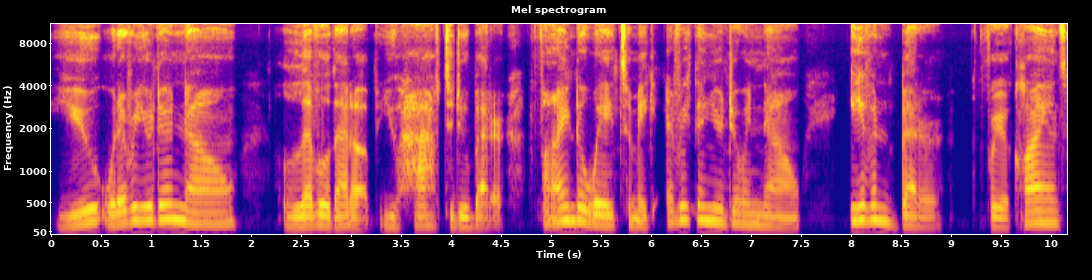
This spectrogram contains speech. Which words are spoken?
you, whatever you're doing now, level that up. You have to do better. Find a way to make everything you're doing now even better for your clients,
